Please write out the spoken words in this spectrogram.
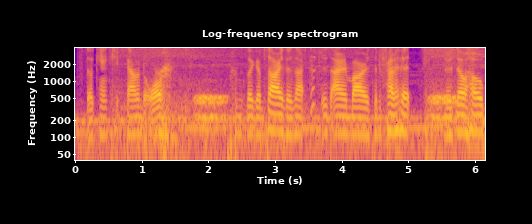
Still can't kick down a door. I'm just like, I'm sorry, there's, there's iron bars in front of it. There's no hope.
